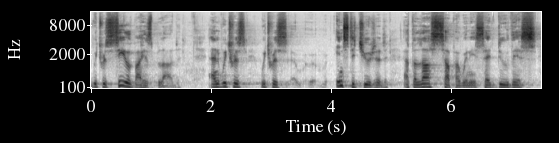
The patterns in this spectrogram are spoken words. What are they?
which was sealed by his blood, and which was, which was instituted at the Last Supper when he said, Do this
